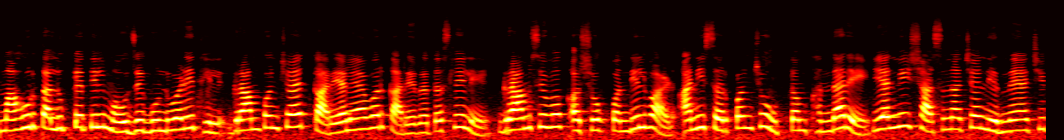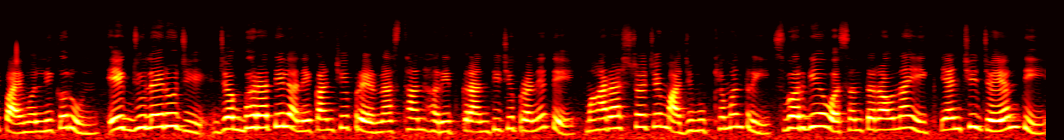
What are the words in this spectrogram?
माहूर तालुक्यातील मौजे गुंडवड येथील ग्रामपंचायत कार्यालयावर कार्यरत असलेले ग्रामसेवक अशोक पंदिलवाड आणि सरपंच उत्तम खंदारे यांनी शासनाच्या निर्णयाची पायमल्ली करून एक जुलै रोजी जगभरातील अनेकांचे प्रेरणास्थान हरित क्रांतीचे प्रणेते महाराष्ट्राचे माजी मुख्यमंत्री स्वर्गीय वसंतराव नाईक यांची जयंती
